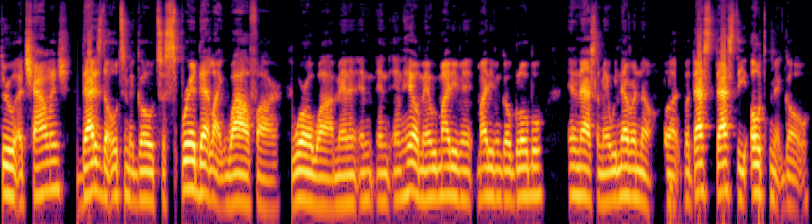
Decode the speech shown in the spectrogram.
through a challenge, that is the ultimate goal to spread that like wildfire worldwide, man. And and and hell, man, we might even might even go global, international, man. We never know. But but that's that's the ultimate goal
